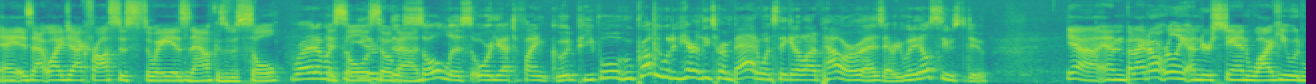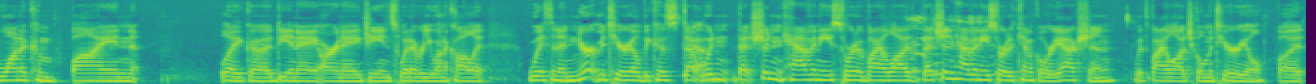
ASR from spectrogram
Eh, that why Jack Frost is the way he is now? Because of his soul? Right, I'm like, his soul either is so bad. soulless, or you have to find good people who probably would inherently turn bad once they get a lot of power, as everybody else seems to do. yeah, and but I don't really understand why he would want to combine like uh, DNA, RNA, genes, whatever you want to call it, with an inert material because that Yeah. wouldn't that shouldn't have any sort of biolog that shouldn't have any sort of chemical reaction with biological material, but.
